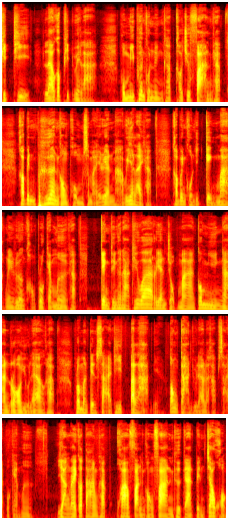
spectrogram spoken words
ผิดที่แล้วก็ผิดเวลา ผมมีเพื่อนคนหนึ่งครับ เขาชื่อฟานครับ เขาเป็นเพื่อนของผมสมัยเรียนมหาวิทยาลัยครับ เขาเป็นคนที่เก่งมากในเรื่องของโปรแกรมเมอร์ครับ เก่งถึงขนาดที่ว่าเรียนจบมาก็มีงานรออยู่แล้วครับ เพราะมันเป็นสายที่ตลาดเนี่ยต้องการอยู่แล้วแหละครับ สายโปรแกรมเมอร์ อย่างไรก็ตามครับ ความฝันของฟานคือการเป็นเจ้าของ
